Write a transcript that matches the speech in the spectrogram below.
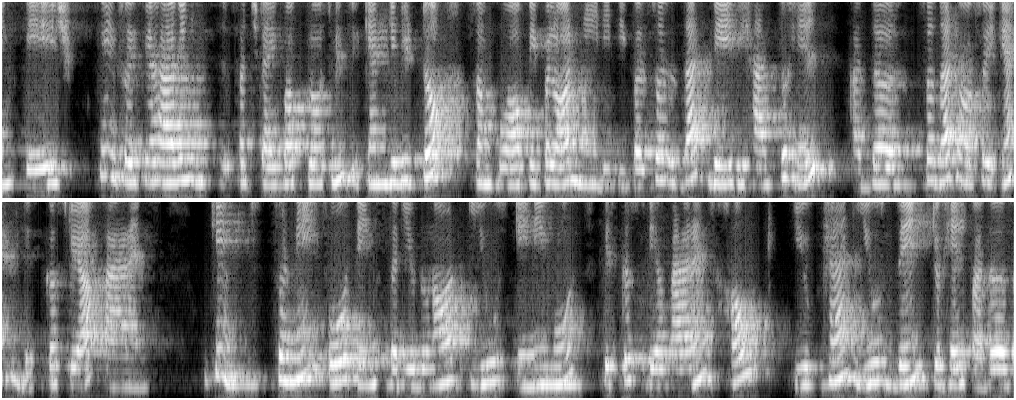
in age Okay, so if you're having such type of clothes means you can give it to some poor people or needy people. So that way we have to help others. So that also you can discuss to your parents. Okay, so name four things that you do not use anymore. Discuss with your parents how you can use them to help others.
